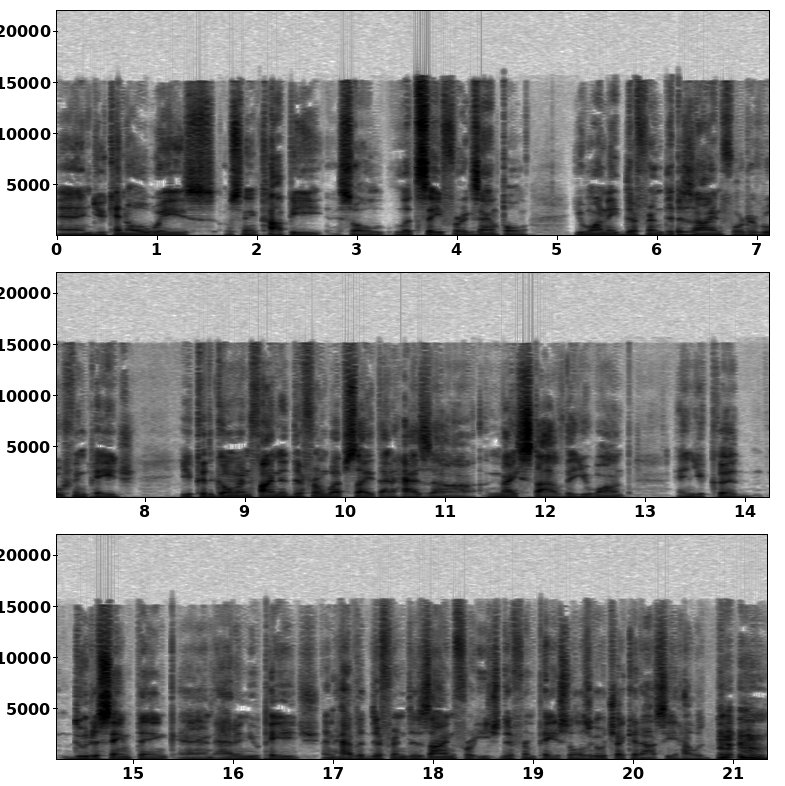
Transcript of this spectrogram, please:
and you can always saying, copy. So let's say for example you want a different design for the roofing page. You could go and find a different website that has a nice style that you want and you could do the same thing and add a new page and have a different design for each different page. So let's go check it out, see how it.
